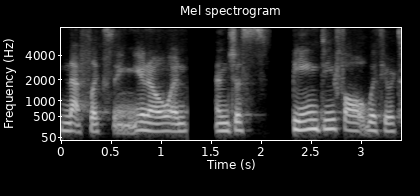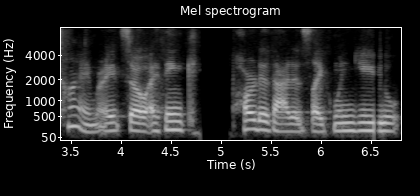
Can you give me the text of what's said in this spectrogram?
Netflixing, you know, and, and just being default with your time, right? So I think part of that is like when you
